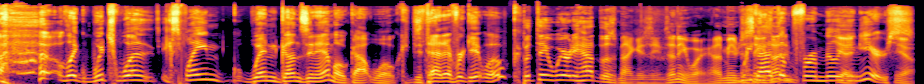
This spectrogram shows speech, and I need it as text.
like which one? Explain when Guns and Ammo got woke. Did that ever get woke? But they we already had those magazines anyway. I mean, We've had them for a million yeah, years. Yeah.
